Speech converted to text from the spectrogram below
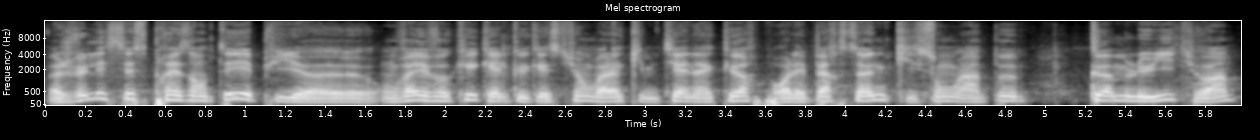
Bah, je vais laisser se présenter et puis euh, on va évoquer quelques questions voilà qui me tiennent à cœur pour les personnes qui sont un peu comme lui, tu vois,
